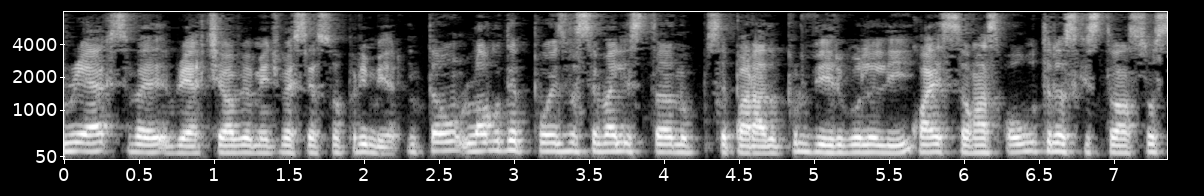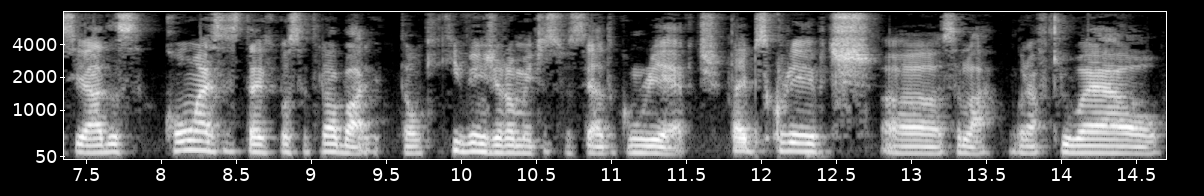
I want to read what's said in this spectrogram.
React, vai, React obviamente vai ser a sua primeira. Então, logo depois você vai listando, separado por vírgula ali, quais são as outras que estão associadas com essa stack que você trabalha. Então, o que, que vem geralmente associado com React? TypeScript, uh, sei lá, GraphQL,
